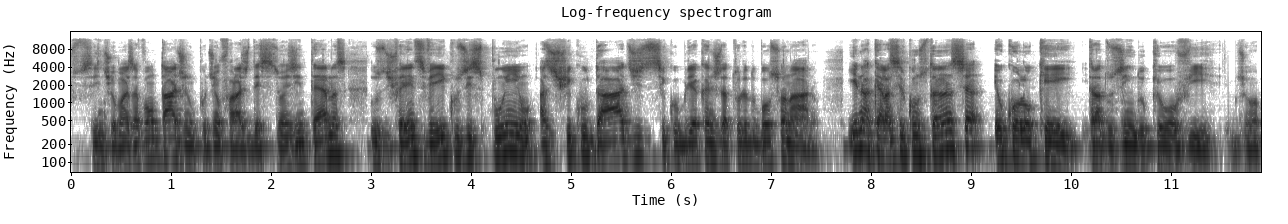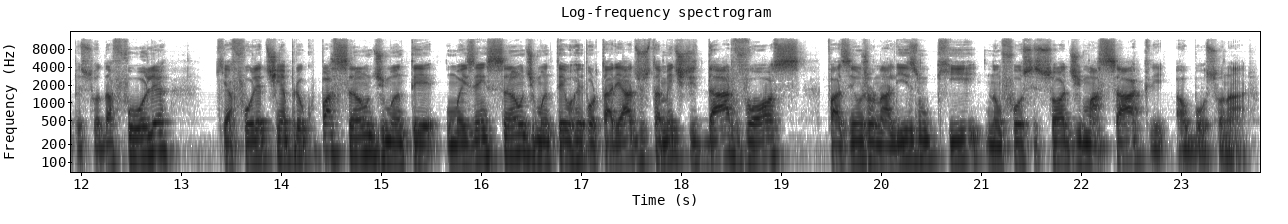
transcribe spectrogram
se sentiam mais à vontade, não podiam falar de decisões internas, os diferentes veículos expunham as dificuldades de se cobrir a candidatura do Bolsonaro. E naquela circunstância, eu coloquei, traduzindo o que eu ouvi de uma pessoa da Folha, que a Folha tinha preocupação de manter uma isenção, de manter o reportariado, justamente de dar voz, fazer um jornalismo que não fosse só de massacre ao Bolsonaro.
